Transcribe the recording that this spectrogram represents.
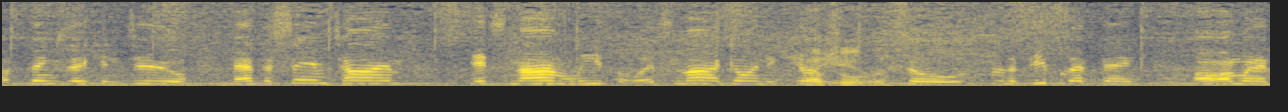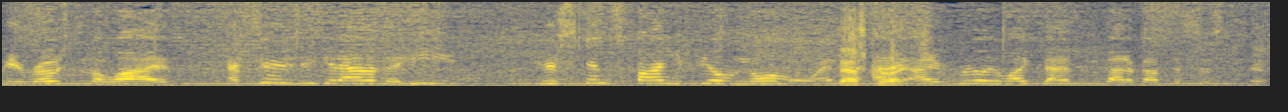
of things they can do, and at the same time, it's non-lethal. It's not going to kill Absolutely. you. So for the people that think, oh, I'm going to be roasted alive, as soon as you get out of the heat, your skin's fine, you feel normal. And That's correct. I, I really like that, that about the system. Yes.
